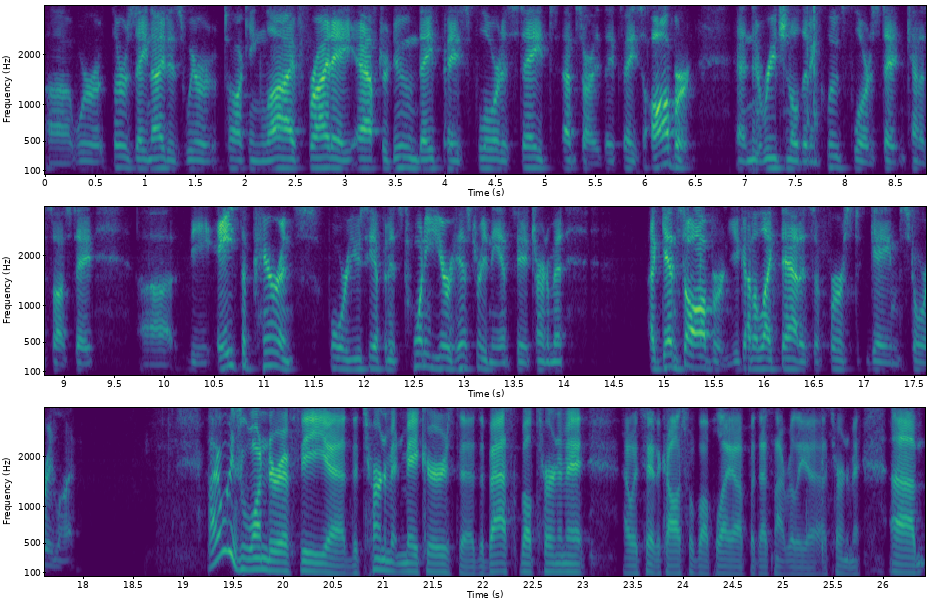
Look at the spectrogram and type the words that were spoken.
Uh, we're Thursday night as we are talking live. Friday afternoon, they face Florida State. I'm sorry, they face Auburn and the regional that includes Florida State and Kennesaw State. Uh, the eighth appearance for UCF in its 20 year history in the NCAA tournament against Auburn. You got to like that as a first game storyline. I always wonder if the uh, the tournament makers, the the basketball tournament, I would say the college football playoff, but that's not really a, a tournament. Um,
